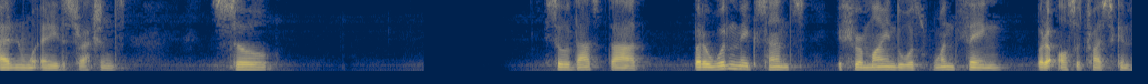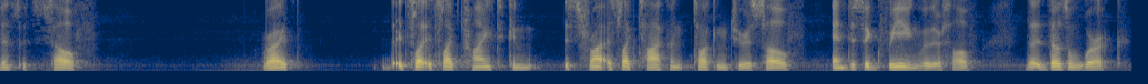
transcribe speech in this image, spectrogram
I didn't want any distractions. So so that's that. But it wouldn't make sense if your mind was one thing but it also tries to convince itself right? It's like it's like trying to con. It's try. It's like talking talking to yourself and disagreeing with yourself. That It doesn't work.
